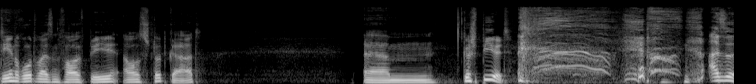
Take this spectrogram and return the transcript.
den rot-weißen VfB aus Stuttgart ähm, gespielt. Also,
